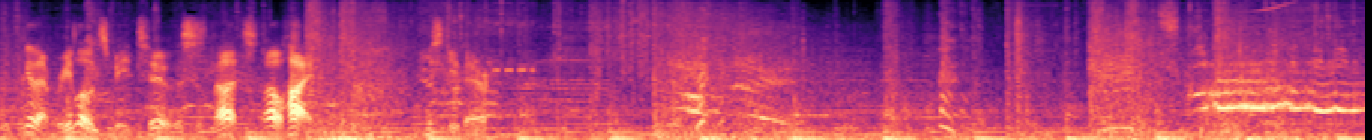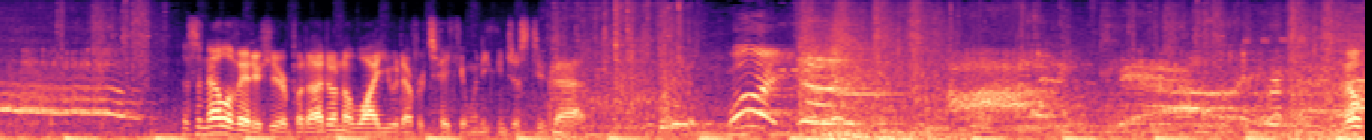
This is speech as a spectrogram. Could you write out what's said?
Look at that reload speed too. This is nuts. Oh, hi. Misty there. There's an elevator here, but I don't know why you would ever take it when you can just do that. Nope.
